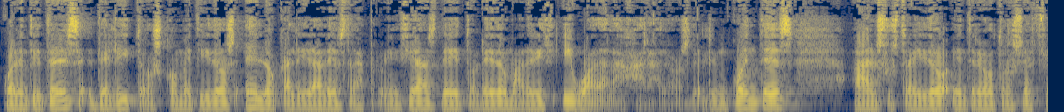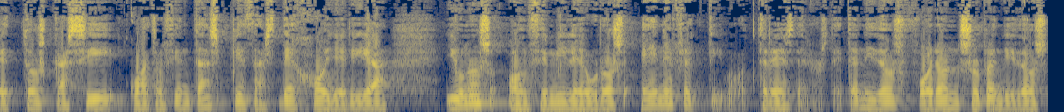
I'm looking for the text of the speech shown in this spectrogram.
43 delitos cometidos en localidades de las provincias de Toledo, Madrid y Guadalajara. Los delincuentes han sustraído, entre otros efectos, casi 400 piezas de joyería y unos 11.000 euros en efectivo. Tres de los detenidos fueron sorprendidos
